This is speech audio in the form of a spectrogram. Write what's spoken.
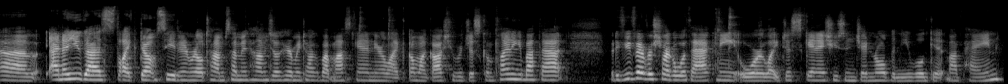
um, I know you guys like don't see it in real time. Sometimes you'll hear me talk about my skin and you're like, oh my gosh, you were just complaining about that. But if you've ever struggled with acne or like just skin issues in general, then you will get my pain.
